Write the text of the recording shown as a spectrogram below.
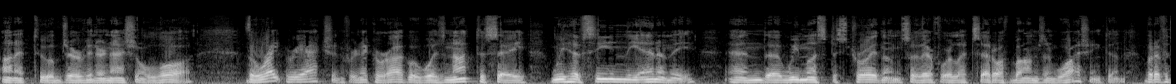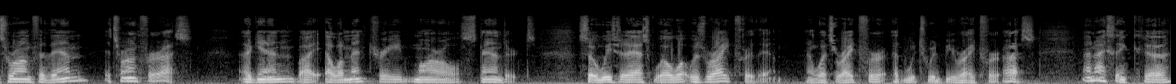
on it to observe international law. The right reaction for Nicaragua was not to say, we have seen the enemy and uh, we must destroy them, so therefore let's set off bombs in Washington. But if it's wrong for them, it's wrong for us. Again, by elementary moral standards. So we should ask, well, what was right for them? And what's right for, uh, which would be right for us? And I think uh,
